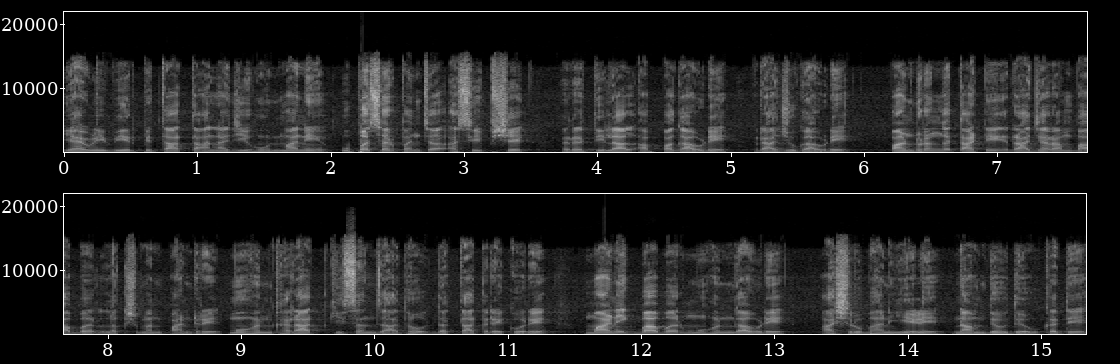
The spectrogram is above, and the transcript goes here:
यावेळी वीरपिता तानाजी होनमाने उपसरपंच असिफ शेख रतिलाल आप्पा गावडे राजू गावडे पांडुरंग ताटे राजाराम बाबर लक्ष्मण पांढरे मोहन खरात किसन जाधव दत्तात्रय कोरे माणिक बाबर मोहन गावडे अश्रुभान येळे नामदेव देवकते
